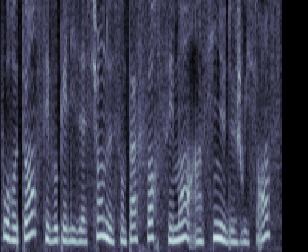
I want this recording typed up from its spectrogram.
Pour autant, ces vocalisations ne sont pas forcément un signe de jouissance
